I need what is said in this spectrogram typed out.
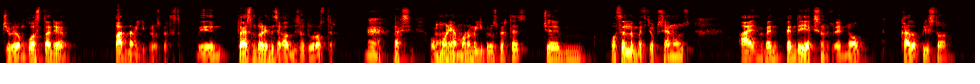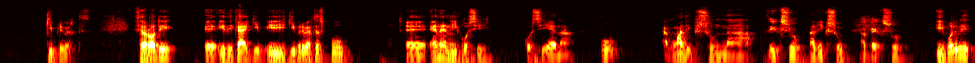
και με τον Κώστα και πάντα με Κυπρέους παίχτες. Ε, τουλάχιστον το 90% της- του ρόστερ. Ναι. Εντάξει, ομόνια μόνο με Κυπρέους παίχτες και μ, ο Θέλος με δύο ξένους, ΑΕΚ με πεν- πέντε ή έξι νομίζω. Ενώ κάτω πλήστον Κύπροι παίχτες. Θεωρώ ότι ε, ειδικά οι, Κύ- οι Κύπροι παίχτες που ε, ένα είναι 20, 21 που ακόμα διψούν να, Δείξου, να δείξουν. να παίξουν. Οι υπόλοιποι,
